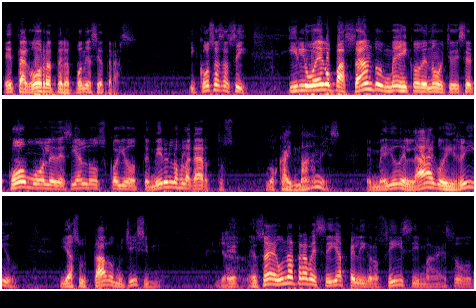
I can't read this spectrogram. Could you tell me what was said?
esta gorra te la pone hacia atrás. Y cosas así. Y luego pasando en México de noche, dice, ¿cómo le decían los coyotes? Miren los lagartos, los caimanes, en medio de lagos y ríos, y asustado muchísimo. Eh, eso es una travesía peligrosísima, eso.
